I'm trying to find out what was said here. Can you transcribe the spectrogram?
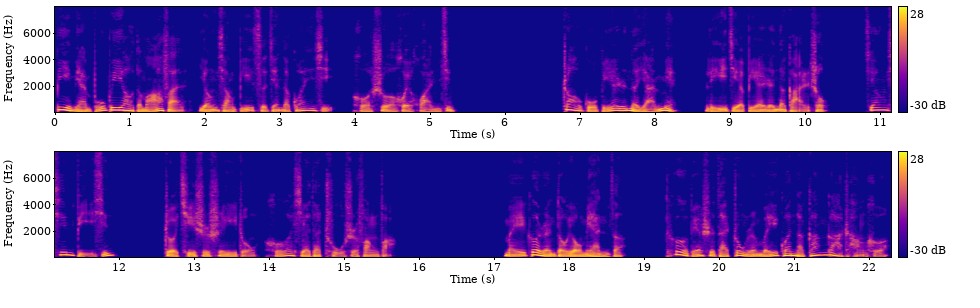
避免不必要的麻烦，影响彼此间的关系和社会环境。照顾别人的颜面，理解别人的感受，将心比心，这其实是一种和谐的处事方法。每个人都有面子。特别是在众人围观的尴尬场合，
